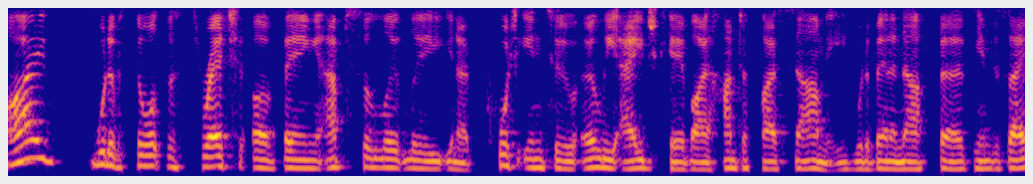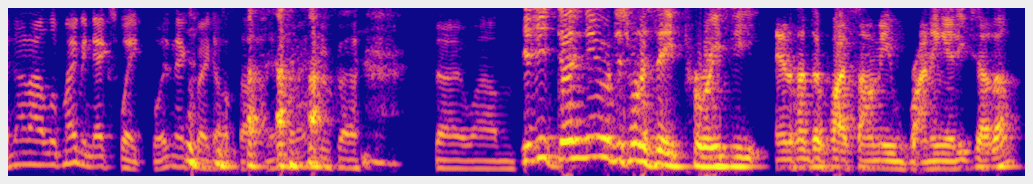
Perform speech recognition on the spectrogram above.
I would have thought the threat of being absolutely you know put into early age care by Hunter Paisami would have been enough for him to say, no, no, look, maybe next week, boys, next week I'll start. so, so um, Did you, don't you just want to see Perese and Hunter Paisami running at each other?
